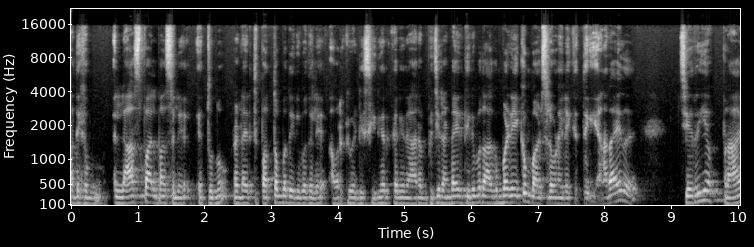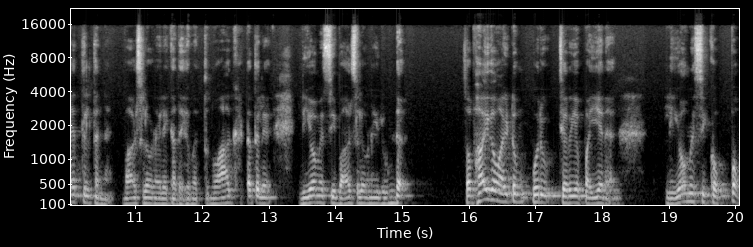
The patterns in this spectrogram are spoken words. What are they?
അദ്ദേഹം ലാസ് പാൽമാസിൽ എത്തുന്നു. രണ്ടായിരത്തി പത്തൊമ്പത് ഇരുപതിൽ അവർക്ക് വേണ്ടി സീനിയർ കരിയർ ആരംഭിച്ച് രണ്ടായിരത്തി ഇരുപത് ആകുമ്പോഴേക്കും ബാഴ്സലോണയിലേക്ക് എത്തുകയാണ്. അതായത് ചെറിയ പ്രായത്തിൽ തന്നെ ബാഴ്സലോണയിലേക്ക് അദ്ദേഹം എത്തുന്നു. ആ ഘട്ടത്തിൽ ലിയോ മെസ്സി ബാഴ്സലോണയിലുണ്ട്. സ്വാഭാവികമായിട്ടും ഒരു ചെറിയ പയ്യന് ലിയോ മെസ്സിക്കൊപ്പം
